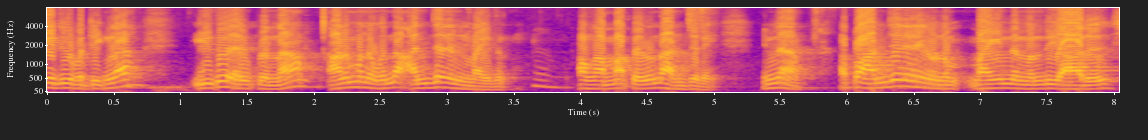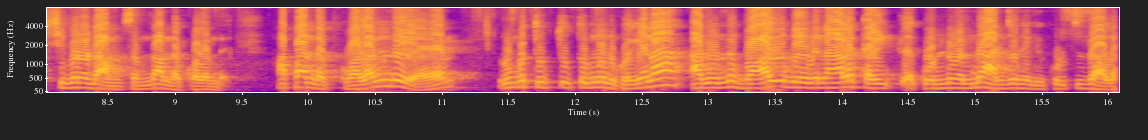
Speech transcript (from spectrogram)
கேள்விப்பட்டீங்களா? இது எப்படின்னா அனுமனுக்கு வந்து அஞ்சனன் மைதன் அவங்க அம்மா பேர் வந்து அஞ்சனை. என்ன? அப்போ அஞ்சனை மைந்தன் வந்து யாரு? சிவனோட அம்சம் தான் அந்த குழந்தை. அப்ப அந்த குழந்தைய ரொம்ப துத்து துண்ணு இருக்கும். ஏன்னா அது வந்து வாயு தேவனால கை கொண்டு வந்து அஞ்சனைக்கு கொடுத்ததால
